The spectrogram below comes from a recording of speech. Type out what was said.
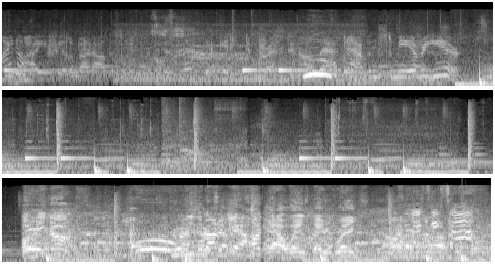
I know how you feel about all this business business. Getting depressed and all that happens to me every year. Yeah, wings, baby, wings.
